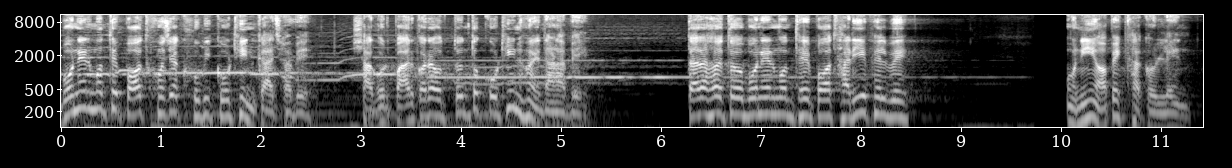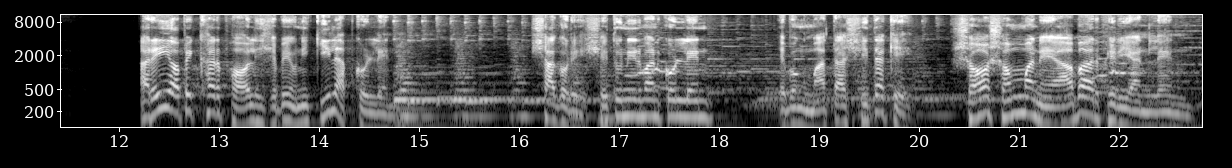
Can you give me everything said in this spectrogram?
বনের মধ্যে পথ খোঁজা খুবই কঠিন কাজ হবে। সাগর পার করা অত্যন্ত কঠিন হয়ে দাঁড়াবে। তারা হয়তো বনের মধ্যে পথ হারিয়ে ফেলবে। উনি অপেক্ষা করলেন। আর এই অপেক্ষার ফল হিসেবে উনি কি লাভ করলেন? সাগরে সেতু নির্মাণ করলেন এবং মাতা সীতাকে সসম্মানে আবার ফিরিয়ে আনলেন।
